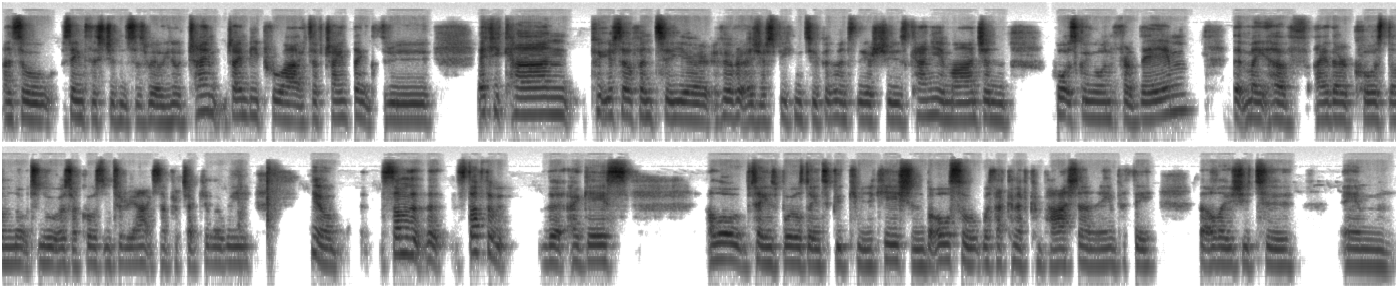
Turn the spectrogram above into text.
And so, same to the students as well. You know, try and try and be proactive. Try and think through. If you can, put yourself into your whoever it is you're speaking to. Put them into their shoes. Can you imagine what's going on for them that might have either caused them not to notice or caused them to react in a particular way? You know, some of the, the stuff that that I guess a lot of times boils down to good communication, but also with a kind of compassion and empathy that allows you to um,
